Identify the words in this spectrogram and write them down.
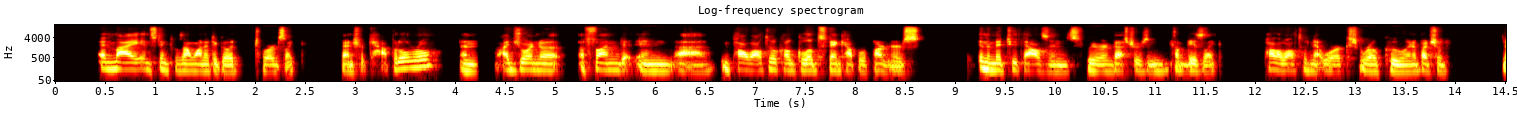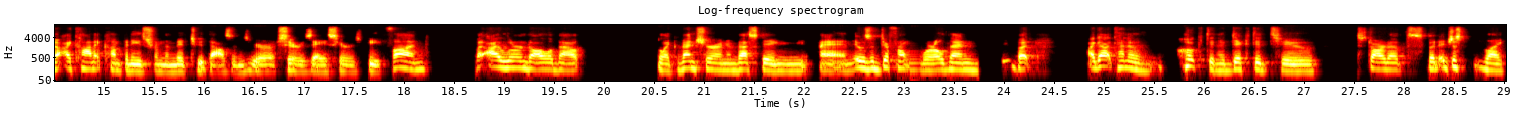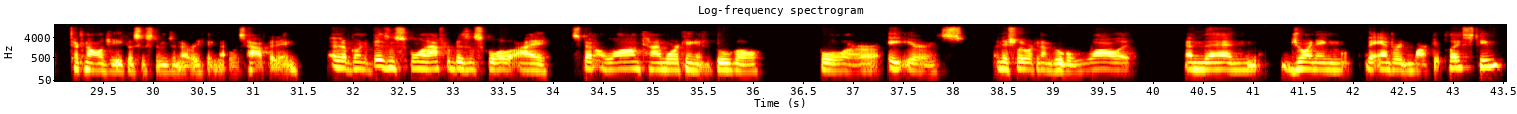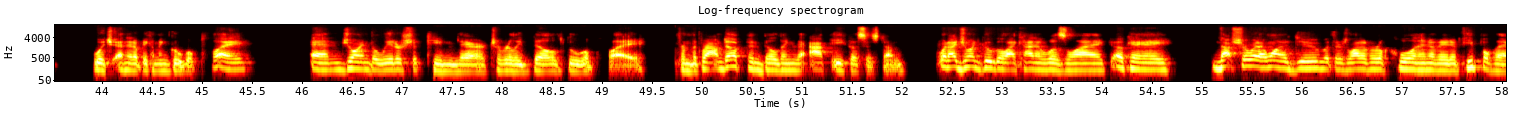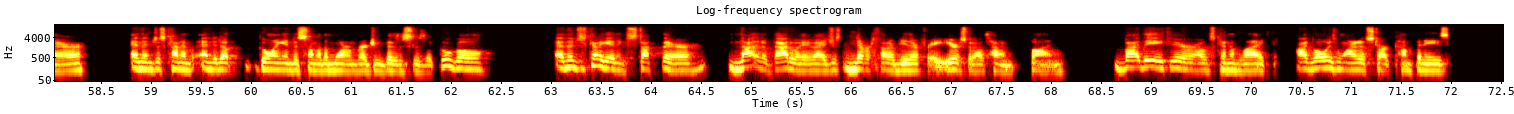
And my instinct was I wanted to go towards like venture capital role. And I joined a, a fund in, uh, in Palo Alto called Globespan Capital Partners in the mid 2000s. We were investors in companies like Palo Alto Networks, Roku, and a bunch of you know, iconic companies from the mid 2000s. We were a Series A, Series B fund. But I learned all about like venture and investing, and it was a different world then. But I got kind of hooked and addicted to startups, but it just like technology ecosystems and everything that was happening. Ended up going to business school, and after business school, I spent a long time working at Google for eight years. Initially working on Google Wallet, and then joining the Android marketplace team, which ended up becoming Google Play, and joined the leadership team there to really build Google Play from the ground up and building the app ecosystem. When I joined Google, I kind of was like, okay, not sure what I want to do, but there's a lot of real cool and innovative people there. And then just kind of ended up going into some of the more emerging businesses at Google and then just kind of getting stuck there, not in a bad way. but I just never thought I'd be there for eight years, but I was having fun by the eighth year, I was kind of like, I've always wanted to start companies.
